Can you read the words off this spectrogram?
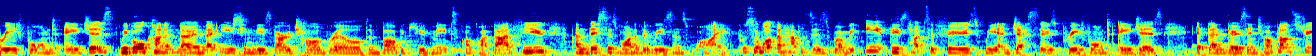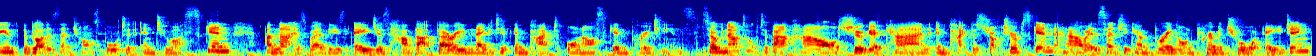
pre-formed AGEs. We've all kind of known that eating these very char grilled and barbecued meats are quite bad for you and this is one of the reasons why. So what then happens is when we eat these types of foods, we ingest those pre-formed AGEs, it then goes into our bloodstream, the blood is then transported into our skin and that is where these AGEs have that very negative impact on our skin proteins. So we've now talked about how sugar can impact the structure of skin and how it essentially can bring on premature aging.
